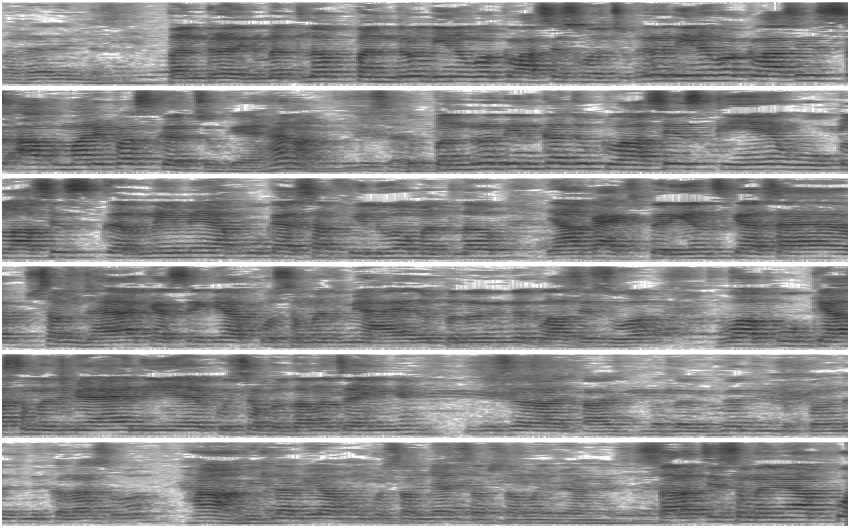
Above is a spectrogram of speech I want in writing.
पंद्रह दिन पंद्रह दिन मतलब पंद्रह दिनों का क्लासेस हो चुका पंद्रह दिनों का क्लासेस आप हमारे पास कर चुके हैं है ना? तो पंद्रह दिन का जो क्लासेस किए हैं वो क्लासेस करने में आपको कैसा फील हुआ? मतलब यहाँ का एक्सपीरियंस कैसा है? समझाया कैसे कि आपको समझ में आया? जो पंद्रह दिन का क्लासेस हुआ वो आपको क्या समझ में आया? नहीं है कुछ आप बताना चाहेंगे? जी सर आज आज मतलब इतना दिन तो पंद्रह दिन क्लास हुआ। हाँ। जितना भी आप हमको समझाए सब समझ में आ गया सारा। चीज़ समझ में आपको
